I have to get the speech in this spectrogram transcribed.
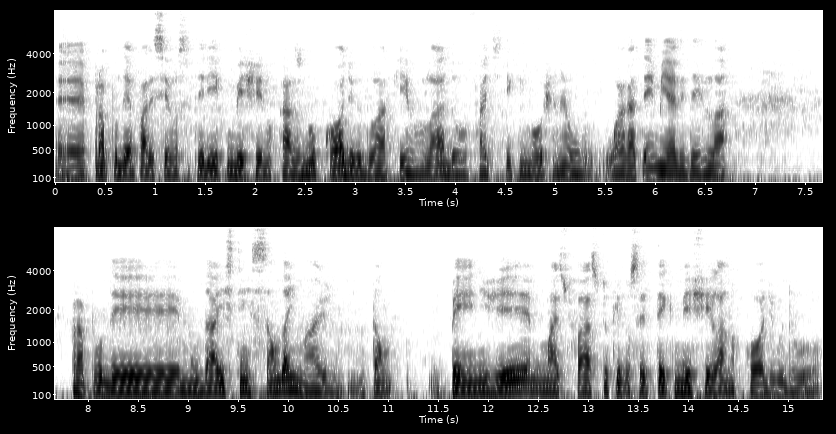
É, Para poder aparecer você teria que mexer no caso no código do arquivo lá do Fight Stick Motion, né, o, o HTML dele lá, para poder mudar a extensão da imagem. Então PNG é mais fácil do que você ter que mexer lá no código do,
